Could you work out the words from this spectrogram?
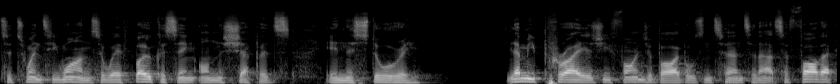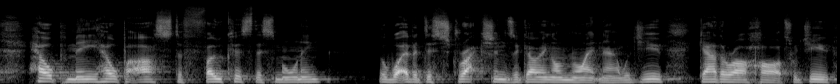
to 21. So, we're focusing on the shepherds in this story. Let me pray as you find your Bibles and turn to that. So, Father, help me, help us to focus this morning. Lord, whatever distractions are going on right now, would you gather our hearts? Would you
